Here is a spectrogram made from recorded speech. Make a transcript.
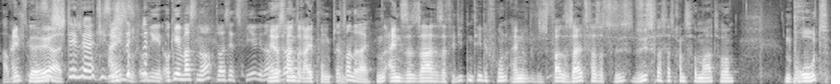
Hab Eins ich gehört. Stille, diese Eins Stille. Urin. Okay, was noch? Du hast jetzt vier gesagt, Nee, das oder? waren drei Punkte. Das waren drei. Ein Sa Satellitentelefon, ein Salzwasser zu Süß Süßwassertransformator, ein Brot.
